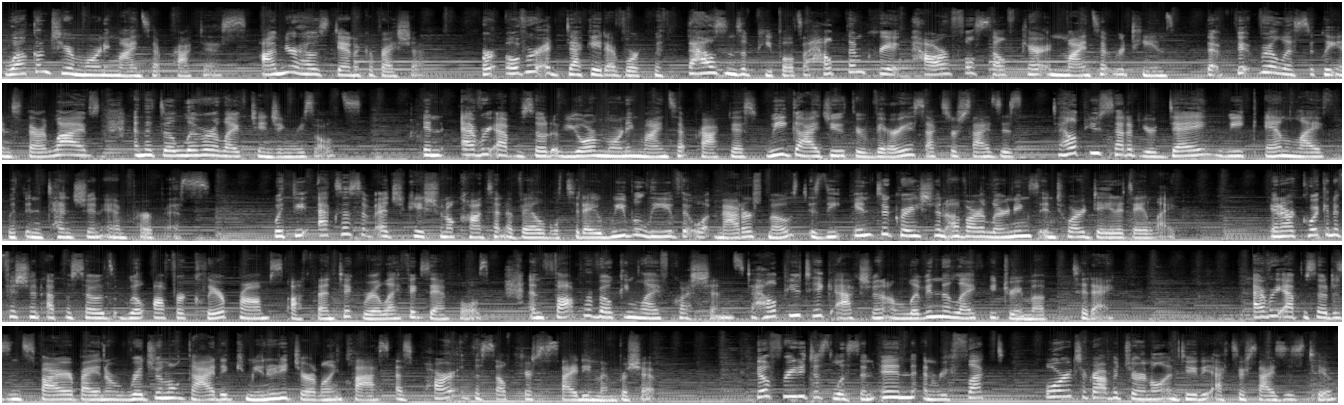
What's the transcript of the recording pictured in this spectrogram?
Welcome to your morning mindset practice. I'm your host, Danika Brysha. For over a decade, I've worked with thousands of people to help them create powerful self care and mindset routines that fit realistically into their lives and that deliver life changing results. In every episode of your morning mindset practice, we guide you through various exercises to help you set up your day, week, and life with intention and purpose. With the excess of educational content available today, we believe that what matters most is the integration of our learnings into our day to day life. In our quick and efficient episodes, we'll offer clear prompts, authentic real life examples, and thought provoking life questions to help you take action on living the life you dream of today. Every episode is inspired by an original guided community journaling class as part of the Self Care Society membership. Feel free to just listen in and reflect, or to grab a journal and do the exercises too.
